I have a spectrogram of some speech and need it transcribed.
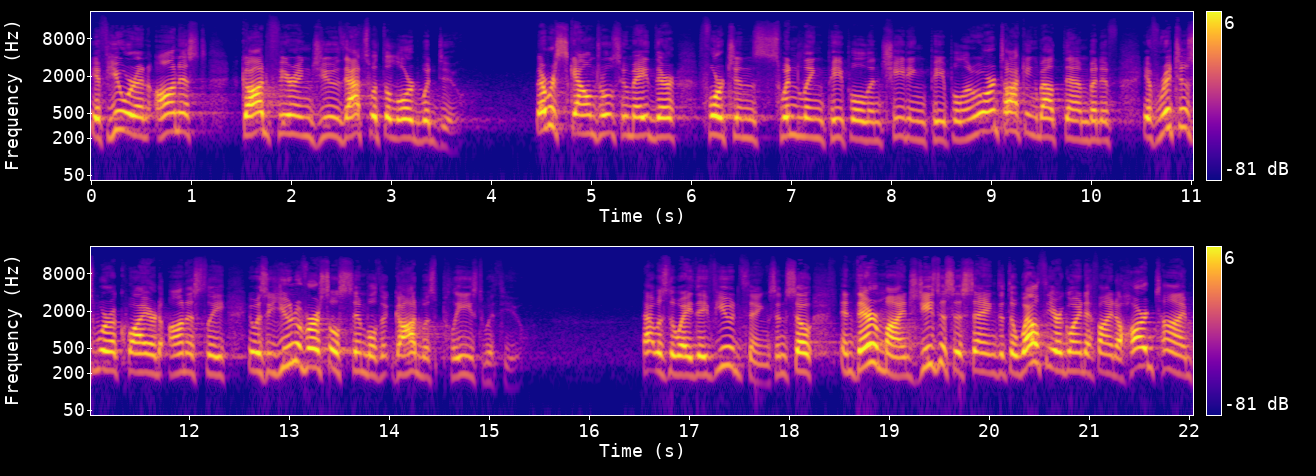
if you were an honest, God fearing Jew, that's what the Lord would do. There were scoundrels who made their fortunes swindling people and cheating people, and we weren't talking about them, but if, if riches were acquired honestly, it was a universal symbol that God was pleased with you. That was the way they viewed things. And so, in their minds, Jesus is saying that the wealthy are going to find a hard time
